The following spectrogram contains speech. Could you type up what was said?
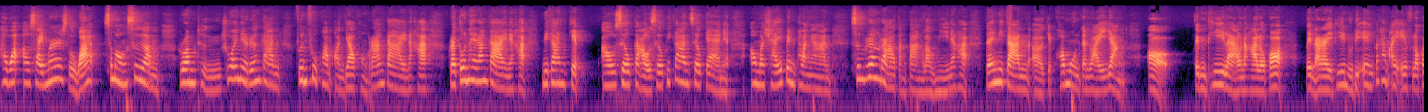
ภาวะอัลไซเมอร์หรือว่าสมองเสื่อม รวมถึงช่วยในเรื่องการฟื้นฟูความอ่อนเยาว์ของร่างกายนะคะ กระตุ้นให้ร่างกายเนี่ยค่ะมีการเก็บเอาเซลล์เก่าเซลล์พิการเซลล์แก่เนี่ยเอามาใช้เป็นพลังงาน ซึ่งเรื่องราวต่างๆ เหล่านี้เนี่ยค่ะได้มีการเเก็บข้อมูลกันไว้อย่างเต็มที่แล้วนะคะ แล้วก็ เป็นอะไรที่หนูดีเองก็ทำ IF แล้วก็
